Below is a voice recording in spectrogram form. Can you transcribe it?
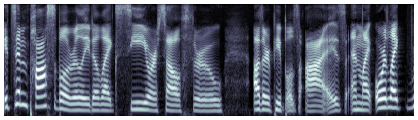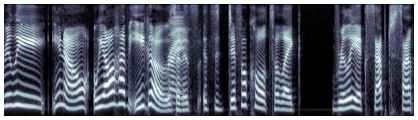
it's impossible really to like see yourself through other people's eyes and like or like really, you know, we all have egos Right. and it's it's difficult to like really accept some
